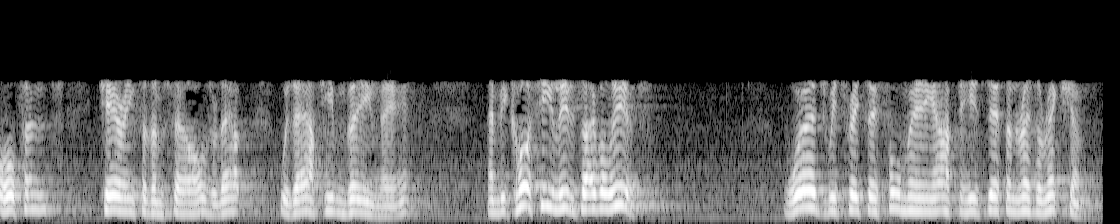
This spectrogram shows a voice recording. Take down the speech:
orphans caring for themselves without, without him being there. And because he lives, they will live. Words which reach their full meaning after his death and resurrection.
